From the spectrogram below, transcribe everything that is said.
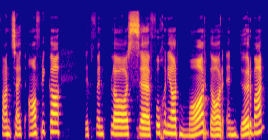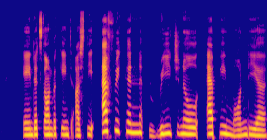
van Suid-Afrika. Dit vind plaas uh, volgende jaar Maart daar in Durban en dit staan bekend as die African Regional Epimondia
